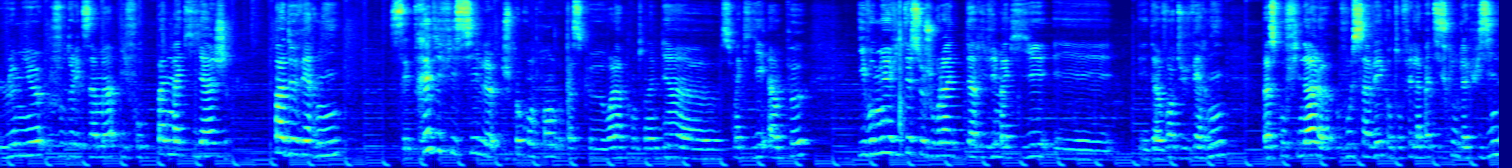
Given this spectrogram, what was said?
Le mieux, le jour de l'examen, il faut pas de maquillage, pas de vernis, c'est très difficile, je peux comprendre, parce que voilà, quand on aime bien euh, se maquiller un peu, il vaut mieux éviter ce jour-là d'arriver maquillé et, d'avoir du vernis, parce qu'au final, vous le savez, quand on fait de la pâtisserie ou de la cuisine,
